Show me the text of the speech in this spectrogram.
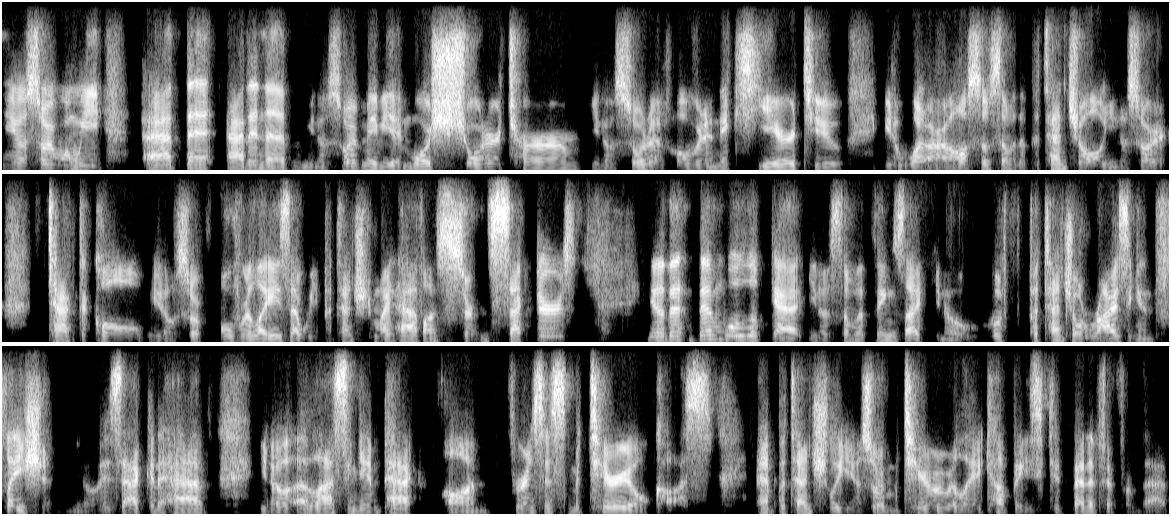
you know, sort of when we add that, add in a, you know, sort of maybe a more shorter term, you know, sort of over the next year or two, you know, what are also some of the potential, you know, sort of tactical, you know, sort of overlays that we potentially might have on certain sectors, you know, then, then we'll look at, you know, some of the things like, you know, potential rising inflation, you know, is that going to have, you know, a lasting impact on, for instance, material costs and potentially, you know, sort of material related companies could benefit from that.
